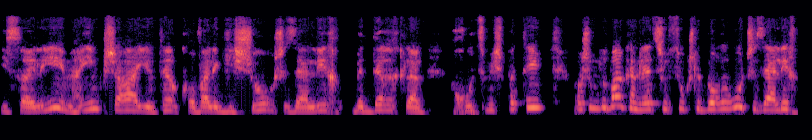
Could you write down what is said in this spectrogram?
ישראליים, האם פשרה היא יותר קרובה לגישור, שזה הליך בדרך כלל חוץ-משפטי, או שמדובר כאן על איזשהו סוג של בוררות, שזה הליך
